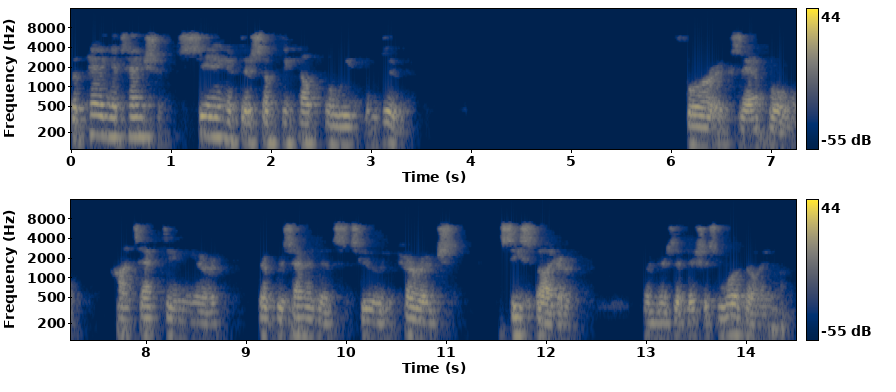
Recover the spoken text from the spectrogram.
but paying attention, seeing if there's something helpful we can do. For example, contacting your representatives to encourage a ceasefire when there's a vicious war going on.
